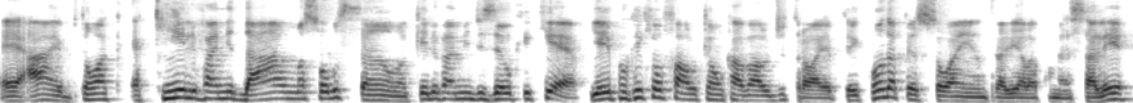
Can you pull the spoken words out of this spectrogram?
é, ah, então aqui ele vai me dar uma solução, aqui ele vai me dizer o que, que é. E aí, por que, que eu falo que é um cavalo de Troia? Porque quando a pessoa entra ali, ela começa a ler,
